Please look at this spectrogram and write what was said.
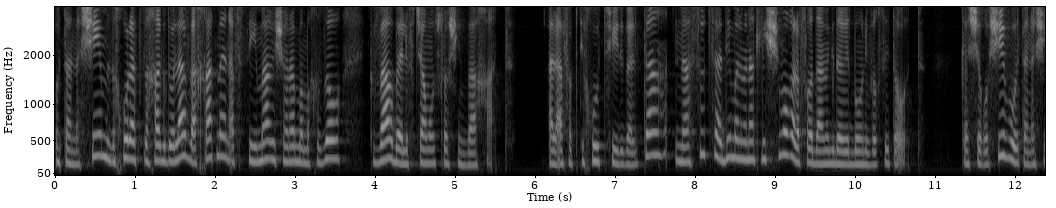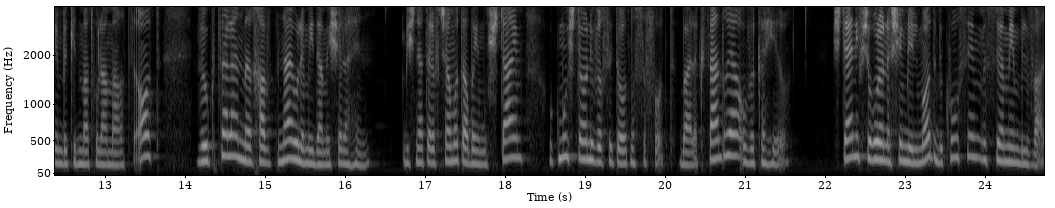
אותן נשים זכו להצלחה גדולה ואחת מהן אף סיימה ראשונה במחזור כבר ב-1931. על אף הפתיחות שהתגלתה, נעשו צעדים על מנת לשמור על הפרדה מגדרית באוניברסיטאות. כאשר הושיבו את הנשים בקדמת אולם ההרצאות, והוקצה להן מרחב פנאי ולמידה משלהן. בשנת 1942 הוקמו שתי אוניברסיטאות נוספות, באלכסנדריה ובקהיר. שתיהן אפשרו לנשים ללמוד בקורסים מסוימים בלבד.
